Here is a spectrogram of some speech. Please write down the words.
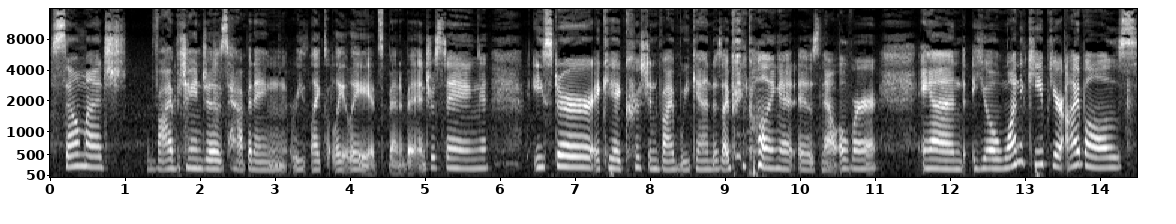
So much vibe changes happening re- like lately. It's been a bit interesting. Easter, aka Christian Vibe Weekend, as I've been calling it, is now over. And you'll want to keep your eyeballs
